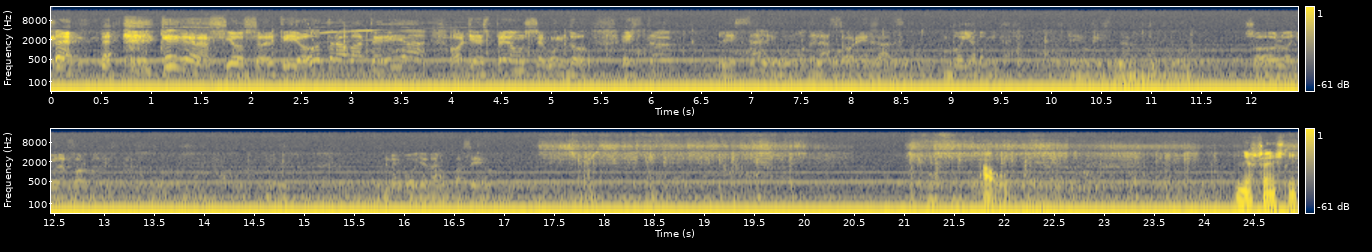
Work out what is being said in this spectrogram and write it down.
¡Qué gracioso el tío! ¿Otra batería? Oye, espera un segundo. Está... Le sale humo de las orejas. Voy a vomitar. Creo que está muerto. Solo hay una forma de estar. Le voy a dar un paseo. Au. Nieszczęśnik.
